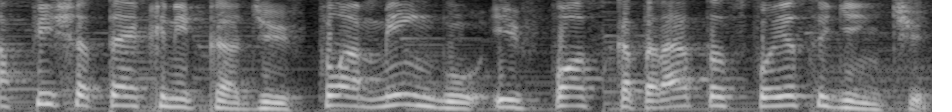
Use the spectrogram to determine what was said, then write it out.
A ficha técnica de Flamengo e Foz Cataratas foi a seguinte:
